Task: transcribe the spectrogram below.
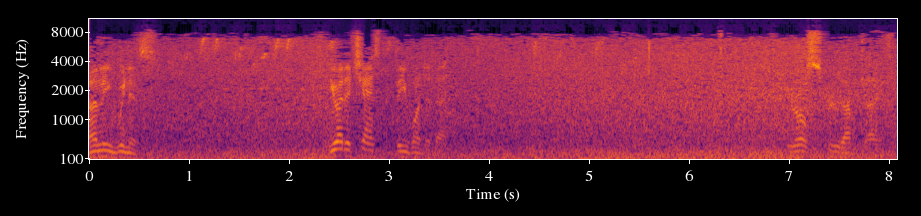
Only winners. You had a chance to be one today. You're all screwed up, Dave.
